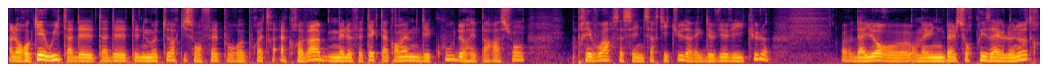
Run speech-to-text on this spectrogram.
Alors ok, oui, tu as, des, des, moteurs qui sont faits pour, pour être accrevables, mais le fait est que tu as quand même des coûts de réparation à prévoir, ça c'est une certitude avec de vieux véhicules. D'ailleurs, on a eu une belle surprise avec le nôtre,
